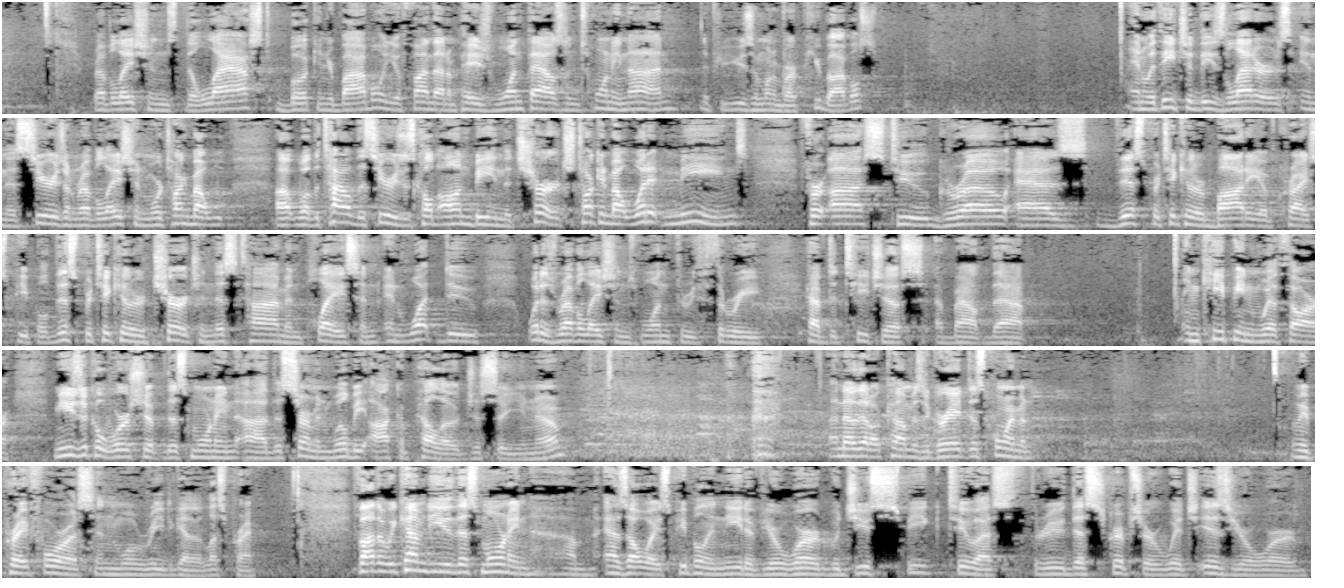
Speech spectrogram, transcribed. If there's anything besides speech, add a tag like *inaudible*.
Revelation's the last book in your Bible. You'll find that on page 1029 if you're using one of our Pew Bibles. And with each of these letters in this series on Revelation, we're talking about, uh, well, the title of the series is called On Being the Church, talking about what it means for us to grow as this particular body of Christ people, this particular church in this time and place, and, and what do what does Revelations 1 through 3 have to teach us about that? In keeping with our musical worship this morning, uh, the sermon will be a cappella, just so you know. *coughs* I know that'll come as a great disappointment. Let me pray for us and we'll read together. Let's pray. Father, we come to you this morning, um, as always, people in need of your word. Would you speak to us through this scripture, which is your word?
